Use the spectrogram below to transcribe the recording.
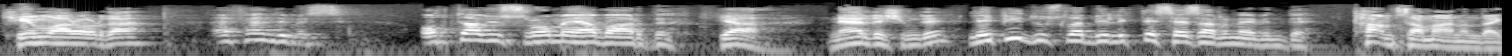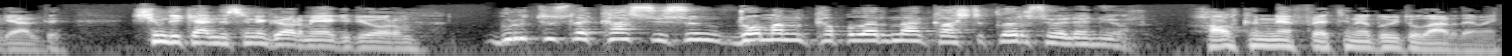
Kim var orada? Efendimiz Octavius Roma'ya vardı. Ya nerede şimdi? Lepidus'la birlikte Sezar'ın evinde. Tam zamanında geldi. Şimdi kendisini görmeye gidiyorum. Brutus'la Cassius'un Roma'nın kapılarından kaçtıkları söyleniyor. Halkın nefretini duydular demek.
